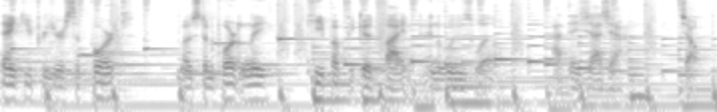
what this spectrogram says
Thank you for your support. Most importantly, keep up the good fight and lose well. Até já já. Ciao.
